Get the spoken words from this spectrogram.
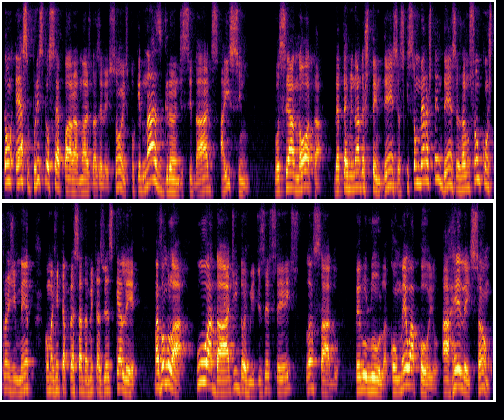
Então, essa, por isso que eu separo a análise das eleições, porque nas grandes cidades, aí sim, você anota determinadas tendências que são meras tendências, elas não são constrangimento, como a gente apressadamente às vezes quer ler. Mas vamos lá. O Haddad, em 2016, lançado pelo Lula, com meu apoio à reeleição,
